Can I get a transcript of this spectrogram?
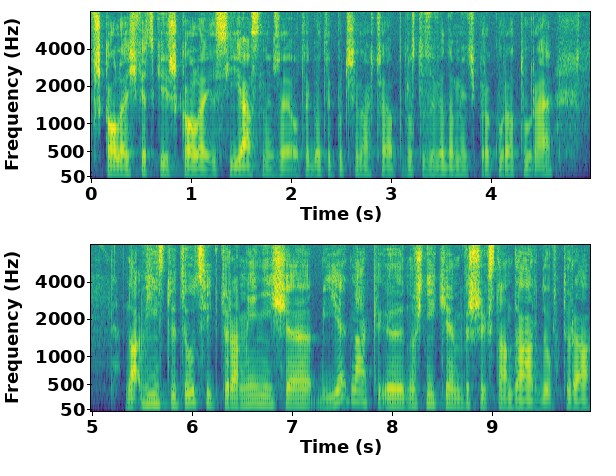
w szkole, świeckiej szkole jest jasne, że o tego typu czynach trzeba po prostu zawiadamiać prokuraturę. No, w instytucji, która mieni się jednak y, nośnikiem wyższych standardów, która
